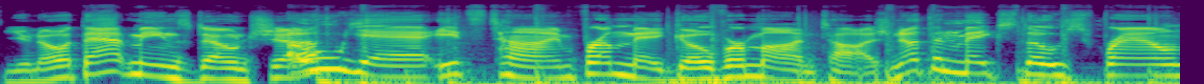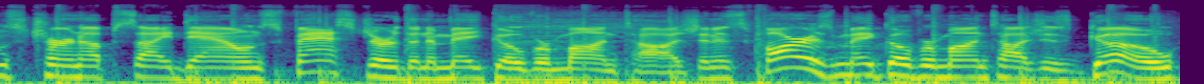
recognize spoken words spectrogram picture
You know what that means, don't you? Oh yeah, it's time for a makeover montage. Nothing makes those frowns turn upside downs faster than a makeover montage. And as far as makeover montages go,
